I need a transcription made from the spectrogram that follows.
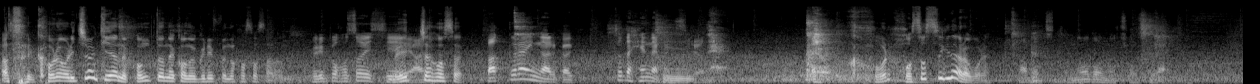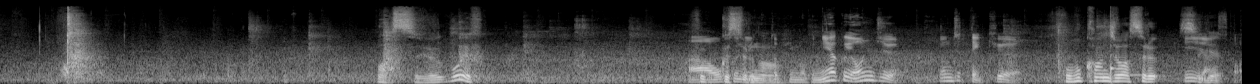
あとねこれ俺一番気になるのは本当ねこのグリップの細さなんだグリップ細いしめっちゃ細い。バックラインがあるからちょっと変な感じするよね、これ細すぎだろこれ。まだちょっと喉の調子が。わすごい。フックするな。奥に行ったピンマーク240 40.9飛ぶ感じはする。いいすげえじゃないですか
